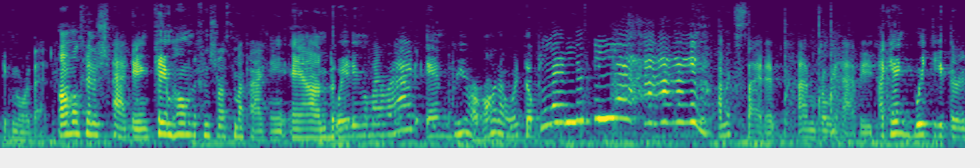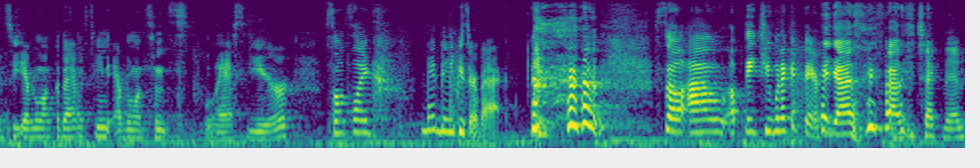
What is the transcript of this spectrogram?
Ignore that. Almost finished packing. Came home to finish the rest of my packing and waiting on my ride and we are on our way to Playlist Live. I'm excited. I'm really happy. I can't wait to get there and see everyone because I haven't seen everyone since last year. So it's like, my babies are back. so I'll update you when I get there. Hey guys, we finally checked in.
